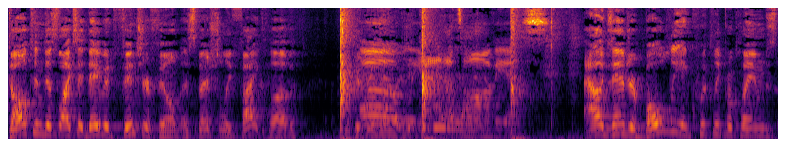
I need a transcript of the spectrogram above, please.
Dalton dislikes a David Fincher film, especially Fight Club. He could be an oh, alien. yeah, that's obvious. Alexandra boldly and quickly proclaims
